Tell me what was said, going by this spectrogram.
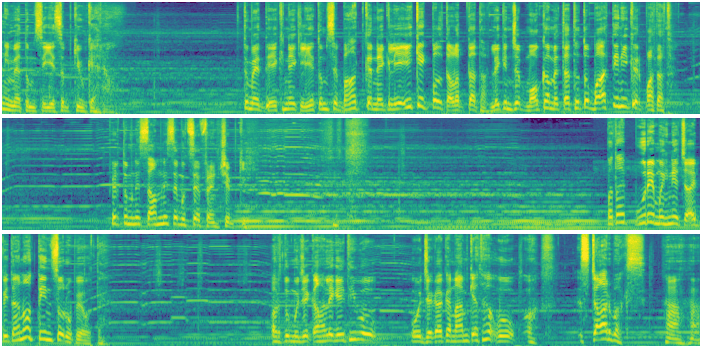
नहीं मैं तुमसे ये सब क्यों कह रहा हूँ। तुम्हें देखने के लिए, तुमसे बात करने के लिए एक एक पल तड़पता था, लेकिन जब मौका मिलता था तो बात ही नहीं कर पाता था। फिर तुमने सामने से मुझसे फ्रेंडशिप की। पता है, पूरे महीने चाय पीता ना, तीन सौ रुपए होते हैं। और तू मुझे कहाँ ले गई थी, वो वो जगह का नाम क्या था? वो स्टारबक्स हाँ हाँ।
